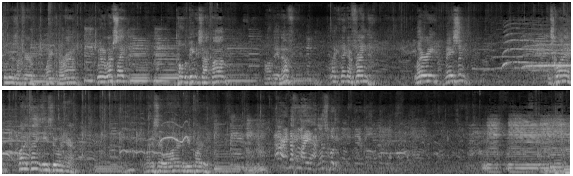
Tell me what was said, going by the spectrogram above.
who is up here wanking around. We got a website called thebeatniks.com. Oddly enough, I'd like to thank our friend Larry Mason. It's quite a, quite a thing he's doing here. Like I say, we're honored to be part of it. All right, enough of my yak. Let's boogie. Mm-hmm.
